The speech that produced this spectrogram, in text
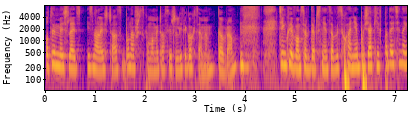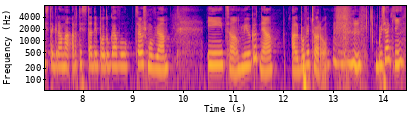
o tym myśleć i znaleźć czas, bo na wszystko mamy czas, jeżeli tego chcemy. Dobra. Dziękuję Wam serdecznie za wysłuchanie. Buziaki, wpadajcie na Instagrama Artist Study Podługawu, co już mówiłam. I co? Miłego dnia albo wieczoru. Buziaki!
